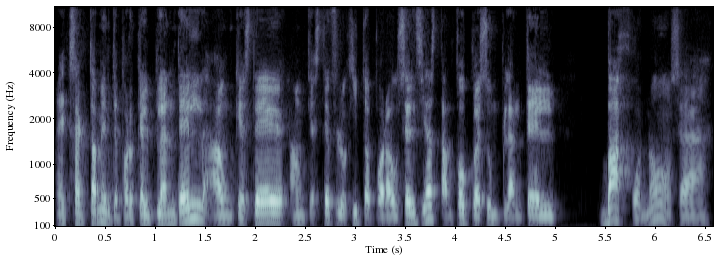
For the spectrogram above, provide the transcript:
Exactamente, porque el plantel, aunque esté, aunque esté flojito por ausencias, tampoco es un plantel bajo, ¿no? O sea,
